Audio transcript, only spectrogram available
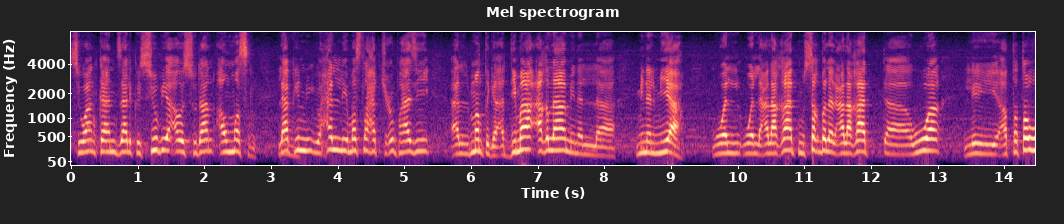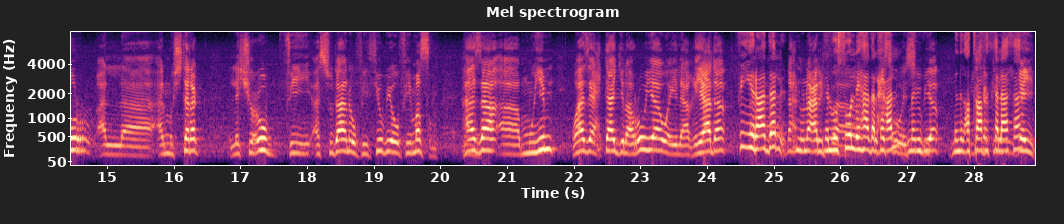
سواء كان ذلك إثيوبيا أو السودان أو مصر. لكن يحل لمصلحة شعوب هذه المنطقة. الدماء أغلى من من المياه والعلاقات مستقبل العلاقات هو للتطور المشترك للشعوب في السودان وفي إثيوبيا وفي مصر. هذا آه، مهم وهذا يحتاج إلى رؤية وإلى قيادة. في إرادة نحن نعرف للوصول لهذا الحل من, من الأطراف الثلاثة؟ جيد.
